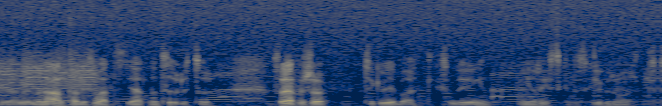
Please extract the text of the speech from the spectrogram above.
ska vi göra nu? Men allt har liksom varit jävligt naturligt och, så därför så tycker vi bara att liksom, det är ingen, ingen risk att det skulle gå dåligt.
